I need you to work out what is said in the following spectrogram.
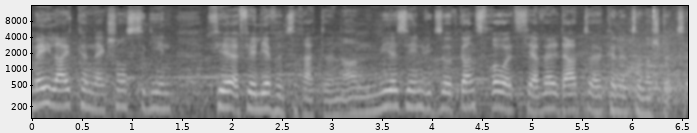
Mailleit können eng Chance zu gin fir fir Liwen zu retten. An mir sinn wie so ganz froh als der Welt dat können zu unterstützen.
